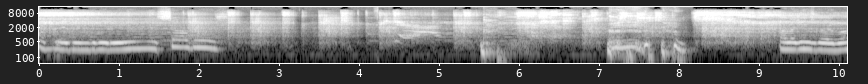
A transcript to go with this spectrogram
Buraya gönderelim. Saldır. Alacağız galiba.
